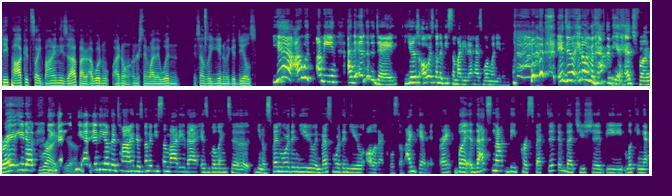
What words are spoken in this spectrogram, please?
deep pockets like buying these up? I, I wouldn't i don't understand why they wouldn't. It sounds like you can get them at good deals. Yeah i would i mean at the end of the day there's always going to be somebody that has more money than you it didn't it don't even have to be a hedge fund, right? You know, right. yeah. at any other time, there's gonna be somebody that is willing to, you know, spend more than you, invest more than you, all of that cool stuff. I get it, right? But that's not the perspective that you should be looking at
